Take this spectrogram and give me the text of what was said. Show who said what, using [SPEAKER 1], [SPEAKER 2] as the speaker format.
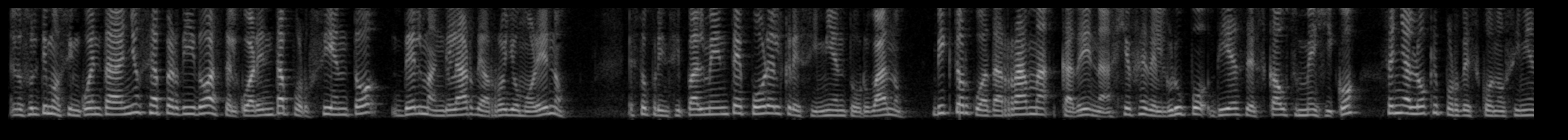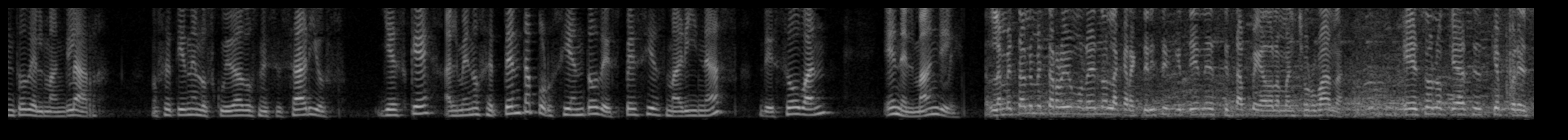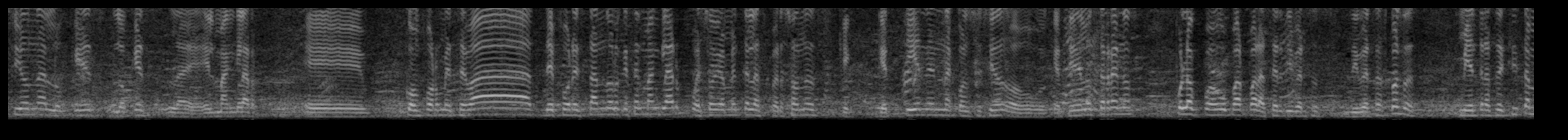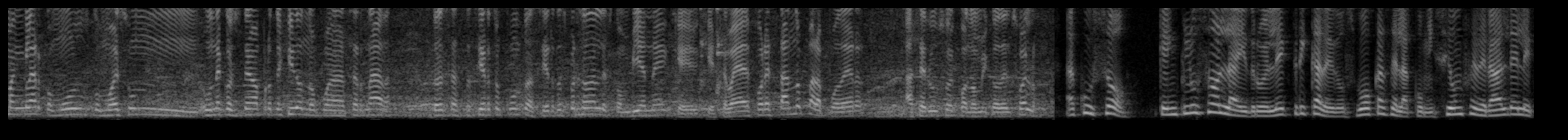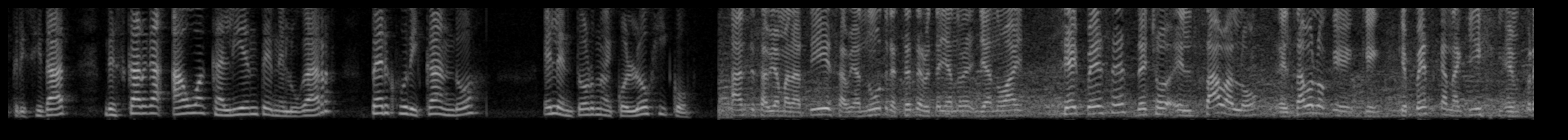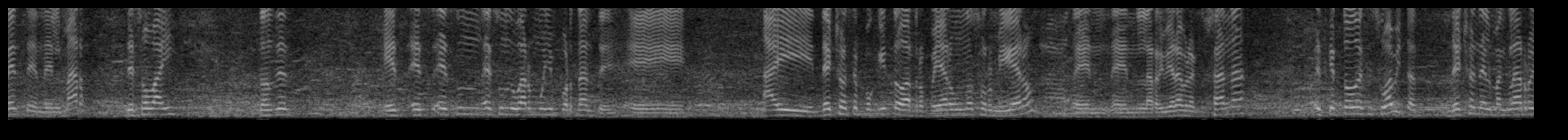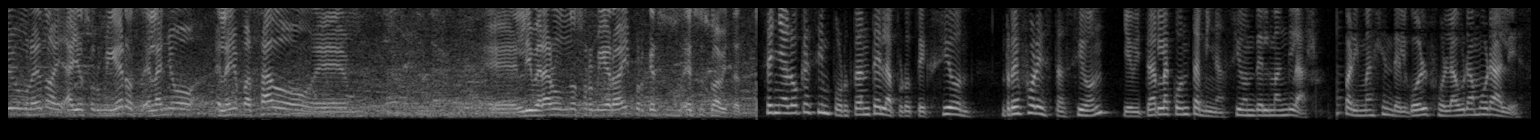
[SPEAKER 1] En los últimos 50 años se ha perdido hasta el 40% del manglar de Arroyo Moreno, esto principalmente por el crecimiento urbano. Víctor Guadarrama Cadena, jefe del grupo 10 de Scouts México, señaló que por desconocimiento del manglar no se tienen los cuidados necesarios. Y es que al menos 70% de especies marinas desoban en el mangle.
[SPEAKER 2] Lamentablemente Arroyo Moreno la característica que tiene es que está pegado a la mancha urbana. Eso lo que hace es que presiona lo que es, lo que es el manglar. Eh, conforme se va deforestando lo que es el manglar, pues obviamente las personas que, que tienen la concesión o que tienen los terrenos, pues lo pueden ocupar para hacer diversas, diversas cosas. Mientras exista manglar, como, como es un, un, ecosistema protegido, no pueden hacer nada. Entonces, hasta cierto punto, a ciertas personas les conviene que, que se vaya deforestando para poder hacer uso económico del suelo.
[SPEAKER 1] Acusó que incluso la hidroeléctrica de Dos Bocas de la Comisión Federal de Electricidad descarga agua caliente en el lugar, perjudicando el entorno ecológico.
[SPEAKER 2] Antes había manatíes, había nutria, etcétera, ahorita ya no, ya no hay. Sí hay peces, de hecho el sábalo, el sábalo que, que, pescan aquí enfrente en el mar, de eso va ahí. Entonces, es, es, es, un, es un lugar muy importante. Eh, de hecho, hace poquito atropellaron unos hormigueros en, en la Riviera Veracruzana. Es que todo ese es su hábitat. De hecho, en el manglar Río Moreno hay, hay hormigueros. El año, el año pasado eh, eh, liberaron unos hormigueros ahí porque eso, eso es su hábitat.
[SPEAKER 1] Señaló que es importante la protección, reforestación y evitar la contaminación del manglar. Para Imagen del Golfo, Laura Morales.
